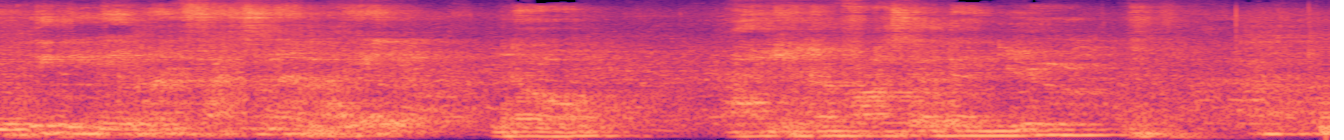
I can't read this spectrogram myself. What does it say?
really made? No, I am faster than you.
